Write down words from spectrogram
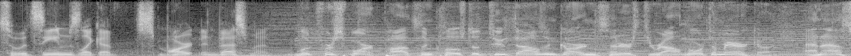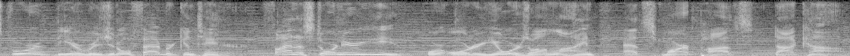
old, so it seems like a smart investment. Look for smart pots in close to 2,000 garden centers throughout North America and ask for the original fabric container. Find a store near you or order yours online at smartpots.com.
